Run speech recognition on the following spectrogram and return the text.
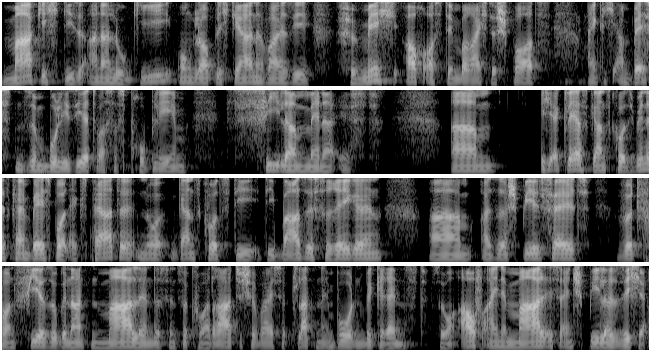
mag ich diese Analogie unglaublich gerne, weil sie für mich auch aus dem Bereich des Sports eigentlich am besten symbolisiert, was das Problem vieler Männer ist. Ähm, ich erkläre es ganz kurz. Ich bin jetzt kein Baseball-Experte, nur ganz kurz die, die Basisregeln. Ähm, also das Spielfeld wird von vier sogenannten Malen, das sind so quadratische weiße Platten im Boden begrenzt. So, auf einem Mal ist ein Spieler sicher.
